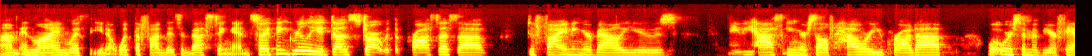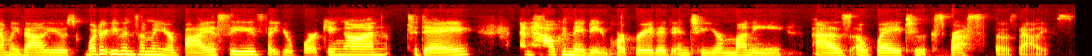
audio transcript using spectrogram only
um, in line with you know what the fund is investing in so i think really it does start with the process of defining your values maybe asking yourself how are you brought up? What were some of your family values? What are even some of your biases that you're working on today? And how can they be incorporated into your money as a way to express those values?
